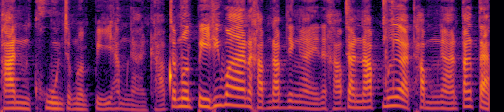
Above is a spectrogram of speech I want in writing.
7,000 คูณจำนวนปีที่ทำงานครับจำนวนปีที่ว่านะครับนับยังไงนะครับจะนับเมื่อทำงานตั้งแต่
